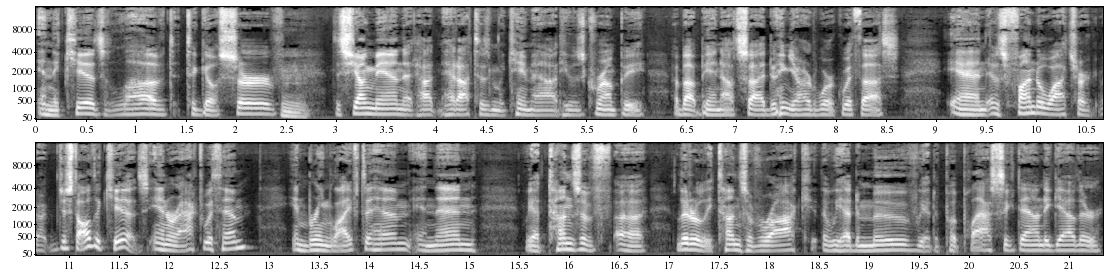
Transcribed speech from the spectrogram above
and the kids loved to go serve. Mm. This young man that had, had autism came out. He was grumpy about being outside doing yard work with us, and it was fun to watch our just all the kids interact with him and bring life to him. And then we had tons of uh, literally tons of rock that we had to move. We had to put plastic down together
